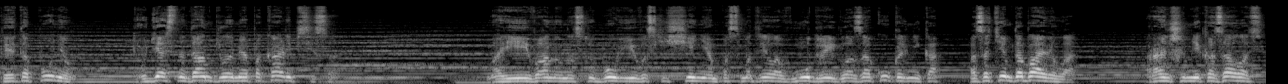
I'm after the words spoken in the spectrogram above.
Ты это понял, трудясь над ангелами апокалипсиса? Мария Ивановна с любовью и восхищением посмотрела в мудрые глаза кукольника, а затем добавила, «Раньше мне казалось,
